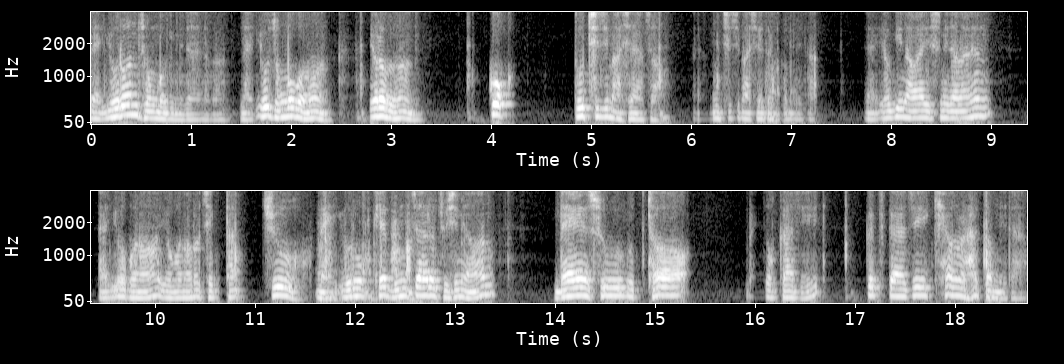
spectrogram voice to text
네, 요런 종목입니다, 여러분. 네, 요 종목은 여러분 꼭 놓치지 마셔야죠. 네, 놓치지 마셔야 될 겁니다. 네, 여기 나와 있습니다만은 네, 요 번호, 요 번호로 잭팟주 네, 요렇게 문자를 주시면 매수부터 매도까지 끝까지 케어를 할 겁니다.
